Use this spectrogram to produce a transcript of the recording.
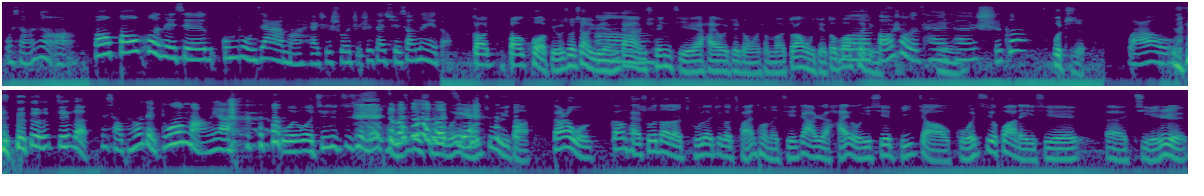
我想想啊，包包括那些公众假吗？还是说只是在学校内的？高包括比如说像元旦、嗯春节，还有这种什么端午节都包括进去。保守的猜一嗯猜，十个。不止，哇哦，真的。那小朋友得多忙呀！我我其实之前没 统怎么计的这么多节时候我也没注意到。当然，我刚才说到的，除了这个传统的节假日，还有一些比较国际化的一些呃节日。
